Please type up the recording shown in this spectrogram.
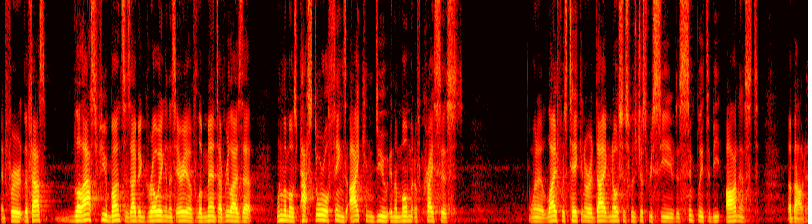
And for the, fast, the last few months, as I've been growing in this area of lament, I've realized that one of the most pastoral things I can do in the moment of crisis, when a life was taken or a diagnosis was just received, is simply to be honest about it.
